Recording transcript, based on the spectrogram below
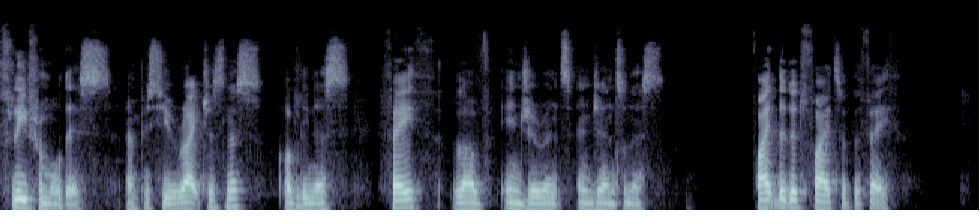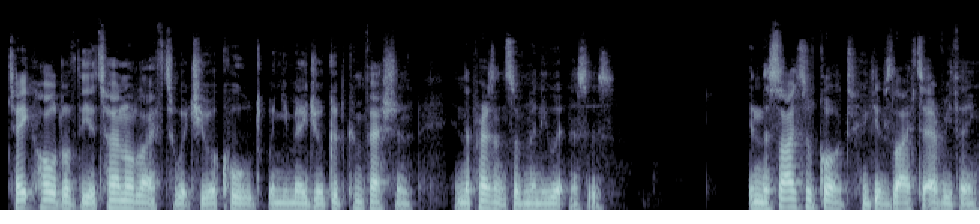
Flee from all this, and pursue righteousness, godliness, faith, love, endurance, and gentleness. Fight the good fight of the faith. Take hold of the eternal life to which you were called when you made your good confession in the presence of many witnesses. In the sight of God, who gives life to everything,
